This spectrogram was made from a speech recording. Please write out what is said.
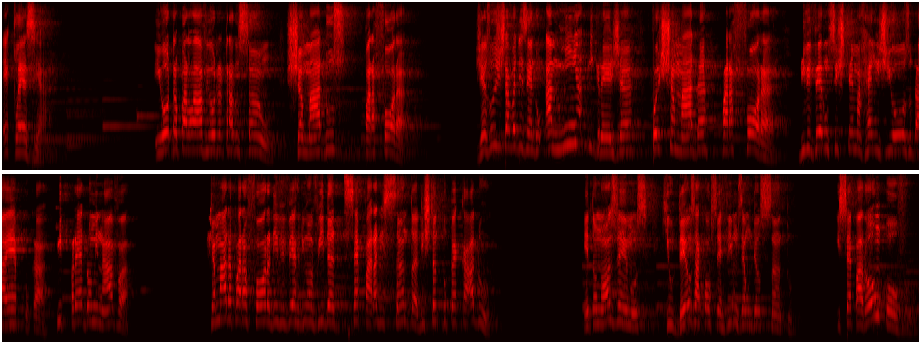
eclésia. Em outra palavra, em outra tradução, chamados para fora. Jesus estava dizendo: a minha igreja foi chamada para fora de viver um sistema religioso da época que predominava. Chamada para fora de viver de uma vida separada e santa, distante do pecado. Então nós vemos que o Deus a qual servimos é um Deus santo e separou um povo.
